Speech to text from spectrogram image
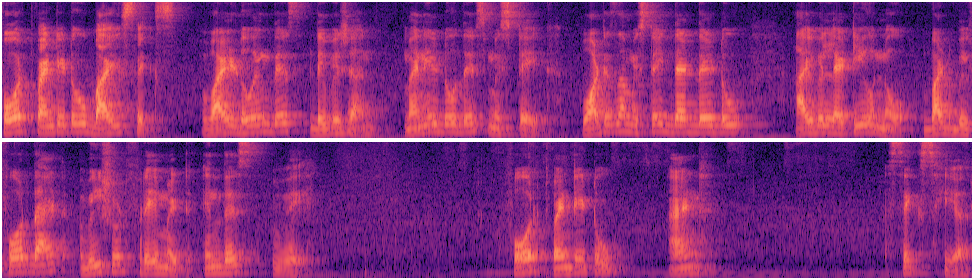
422 by 6. While doing this division, many do this mistake. What is the mistake that they do? I will let you know. But before that, we should frame it in this way. 422 and 6 here.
